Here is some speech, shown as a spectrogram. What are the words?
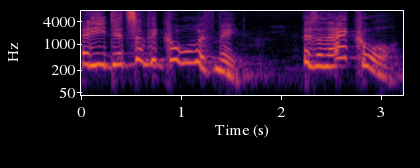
and He did something cool with me. Isn't that cool?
